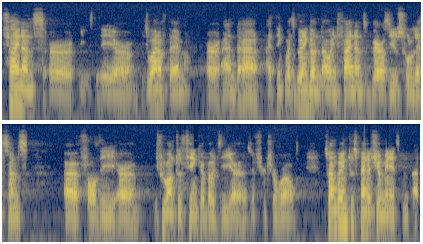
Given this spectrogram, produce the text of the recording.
finance uh, is, a, uh, is one of them. Uh, and uh, I think what's going on now in finance bears useful lessons uh, for the, if we want to think about the, the future world. So I'm going to spend a few minutes on that.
